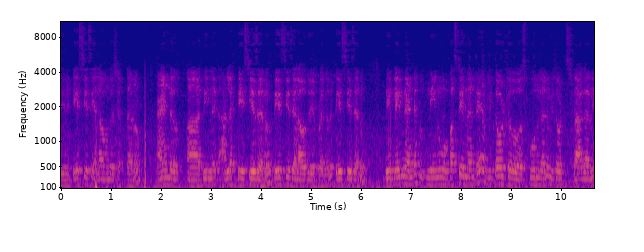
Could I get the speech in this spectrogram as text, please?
దీన్ని టేస్ట్ చేసి ఎలా ఉందో చెప్తాను. అండ్ దీన్ని అయితే అలా టేస్ట్ చేశాను. టేస్ట్ చేసి ఎలా అవుతుందో చెప్పడం కదా. టేస్ట్ చేశాను. దీంట్లో ఏంటంటే నేను ఫస్ట్ ఏంటంటే వితౌట్ స్పూన్ కానీ వితౌట్ స్ట్రా కానీ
